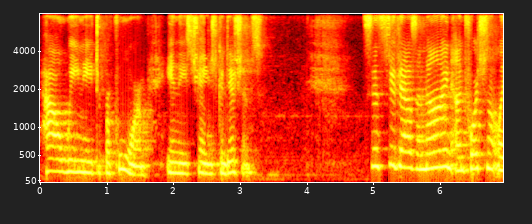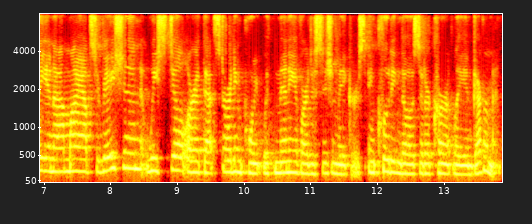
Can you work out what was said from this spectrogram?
how we need to perform in these changed conditions. Since 2009, unfortunately, in my observation, we still are at that starting point with many of our decision makers, including those that are currently in government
